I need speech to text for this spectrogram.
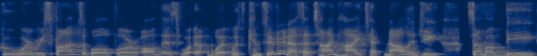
who were responsible for all this, what, what was considered at that time high technology, some of the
